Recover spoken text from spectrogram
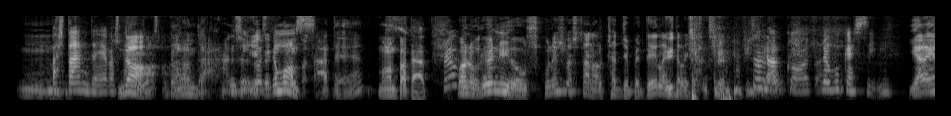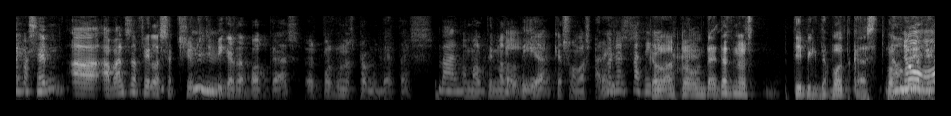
Mm. Bastant, eh? Bastant. No. No, tants. Jo crec que molt empatat, eh? Molt empatat. Però- Bueno, déu nhi us coneix bastant el xat GPT, la intel·ligència Una artificial. cosa. Trobo que sí. I ara ja passem, a, abans de fer les seccions típiques de podcast, us poso unes preguntetes Val. amb el tema del Sí. dia, que són les parelles. Que les preguntetes no és típic de podcast. No, dir.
